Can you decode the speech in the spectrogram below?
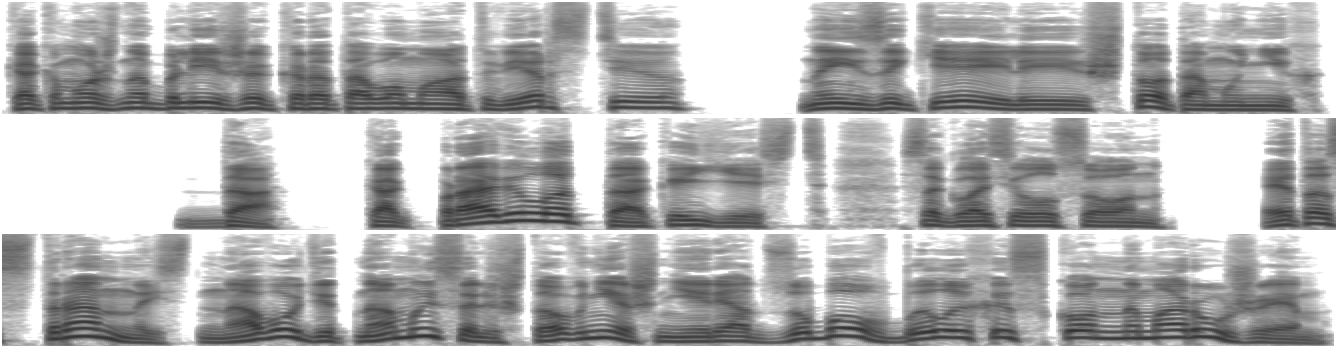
как можно ближе к ротовому отверстию, на языке или что там у них». «Да, как правило, так и есть», — согласился он. Эта странность наводит на мысль, что внешний ряд зубов был их исконным оружием,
